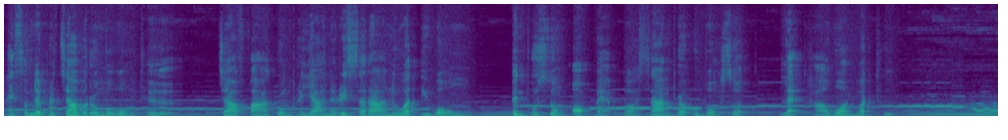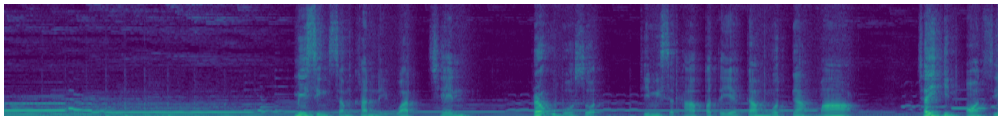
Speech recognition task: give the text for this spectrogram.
ให้สมเด็จพระเจ้าบรมวงศ์เธอ เจ้าฟ้ากรมพระยานริศรานุวัติวงศ์เป็นผู้ทรงออกแบบก่อสร้างพระอุโบสถ และถาวรวัตถุ มีสิ่งสำคัญในวัด เช่น พระอุโบสถที่มีสถาปัตยกรรมงดงามมาก ใช้หินอ่อนสี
